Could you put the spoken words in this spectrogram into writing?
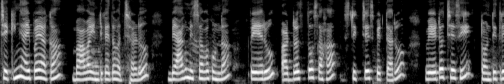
చెకింగ్ అయిపోయాక బావ ఇంటికైతే వచ్చాడు. బ్యాగ్ మిస్ అవ్వకుండా పేరు అడ్రస్తో సహా స్టిక్ చేసి పెట్టారు. వెయిట్ వచ్చేసి ట్వంటీ త్రీ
